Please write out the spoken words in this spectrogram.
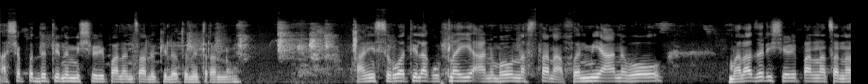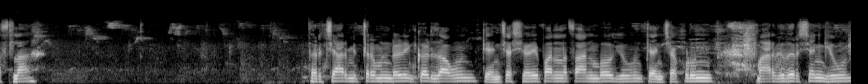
अशा पद्धतीनं मी शेळीपालन चालू केलं होतं मित्रांनो. आणि सुरुवातीला कुठलाही अनुभव नसताना पण मी अनुभव मला जरी शेळीपालनाचा नसला तर चार मित्रमंडळींकडे जाऊन त्यांच्या शेळीपालनाचा अनुभव घेऊन त्यांच्याकडून मार्गदर्शन घेऊन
